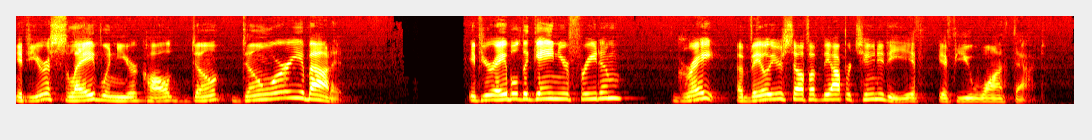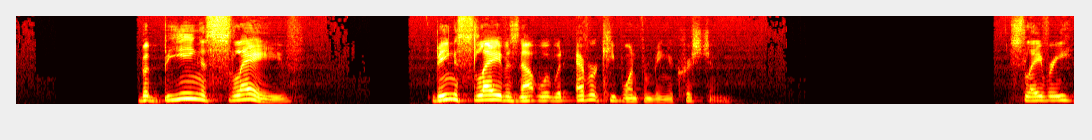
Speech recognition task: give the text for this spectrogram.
if you're a slave when you're called, don't, don't worry about it. If you're able to gain your freedom, great. Avail yourself of the opportunity if, if you want that. But being a slave, being a slave is not what would ever keep one from being a Christian. Slavery,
